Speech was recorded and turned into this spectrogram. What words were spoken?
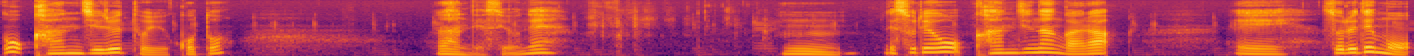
を感じるということなんですよね。うん。で、それを感じながら、えー、それでも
